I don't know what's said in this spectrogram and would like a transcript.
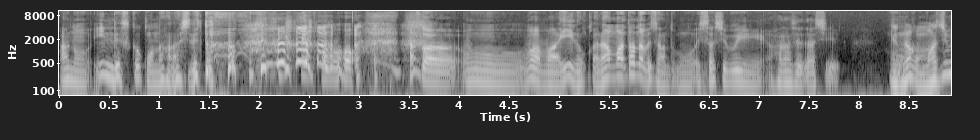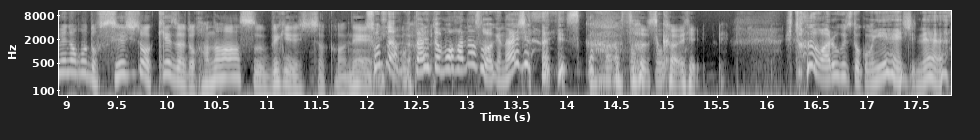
あの、いいんですか？こんな話でと。なんか、うん、まあまあいいのかな？まあ、田辺さんとも久しぶりに話せたし。いやなんか真面目なこと政治とか経済とか話すべきでしたかね。そんな二人とも話すわけないじゃないですか。確かに。人の悪口とかも言えへんしね、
